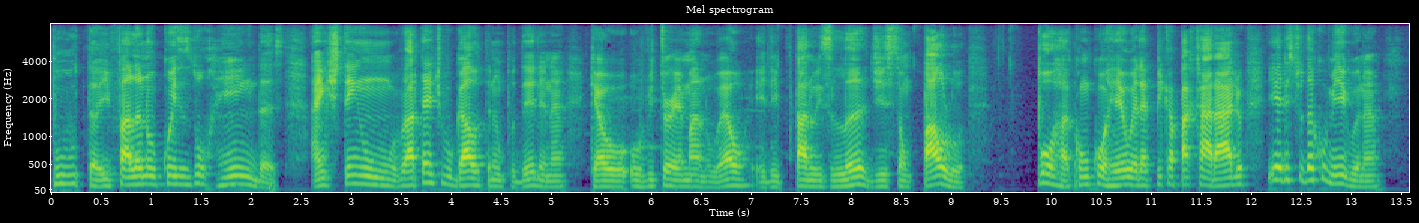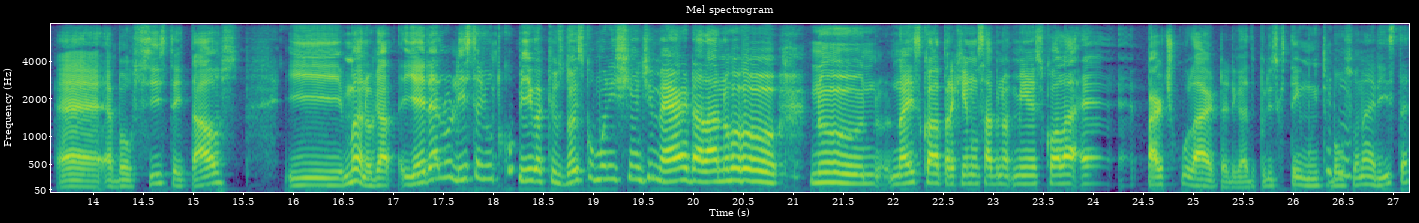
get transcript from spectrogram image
puta e falando coisas horrendas. A gente tem um, vou até divulgar o trampo dele, né? Que é o, o Vitor Emanuel, ele tá no Slam de São Paulo. Porra, concorreu, ele é pica pra caralho e ele estuda comigo, né? É, é bolsista e tal. E, mano, e ele é lulista junto comigo aqui, os dois comunistinhas de merda lá no, no, na escola. Pra quem não sabe, minha escola é é particular, tá ligado? Por isso que tem muito bolsonarista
